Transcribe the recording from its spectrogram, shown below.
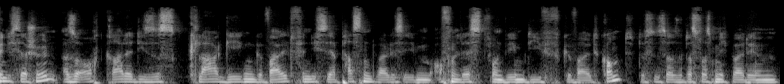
Finde ich sehr schön. Also auch gerade dieses klar gegen Gewalt finde ich sehr passend, weil es eben offen lässt, von wem die Gewalt kommt. Das ist also das, was mich bei dem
